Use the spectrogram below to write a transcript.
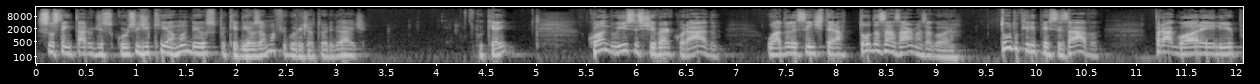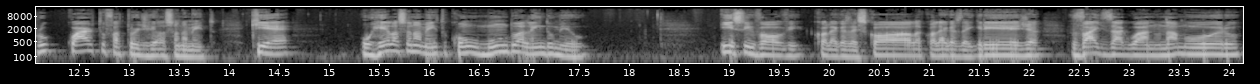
sustentar o discurso de que amo a Deus, porque Deus é uma figura de autoridade. Ok? Quando isso estiver curado, o adolescente terá todas as armas agora tudo que ele precisava para agora ele ir para o quarto fator de relacionamento, que é o relacionamento com o mundo além do meu. Isso envolve colegas da escola, colegas da igreja, vai desaguar no namoro,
